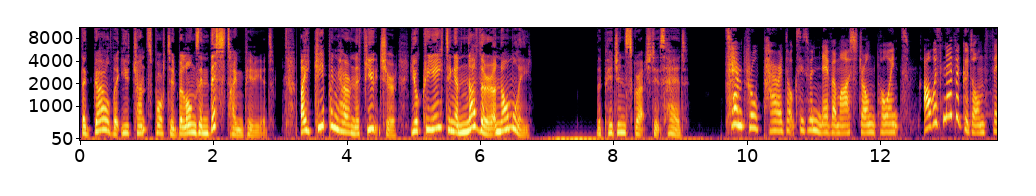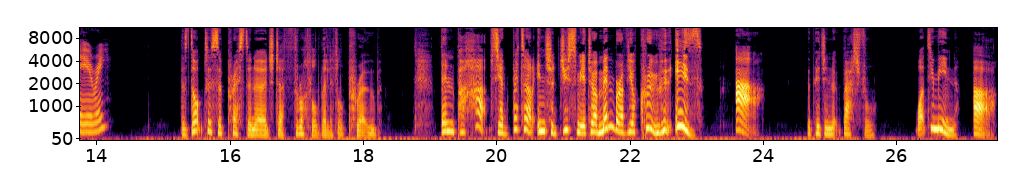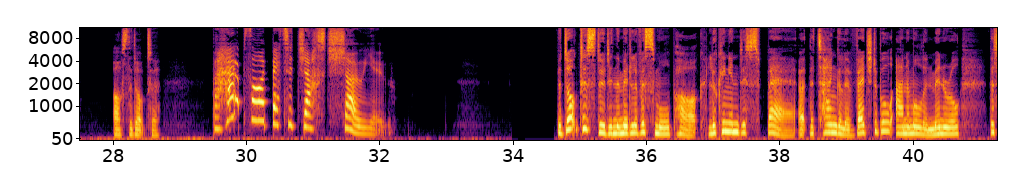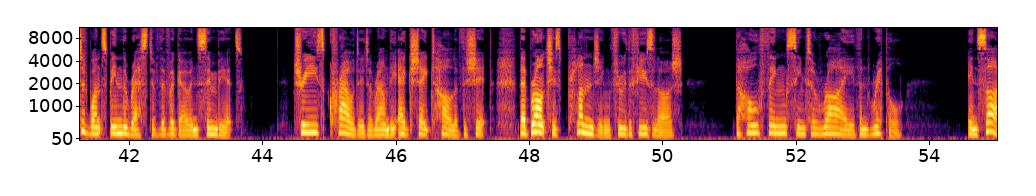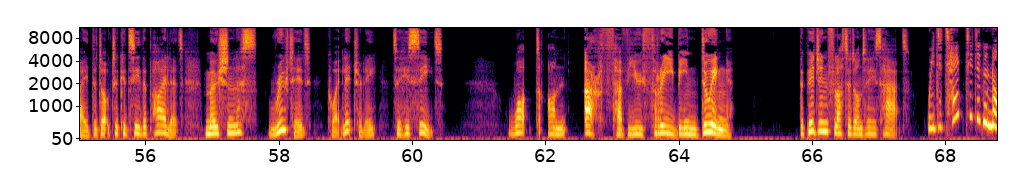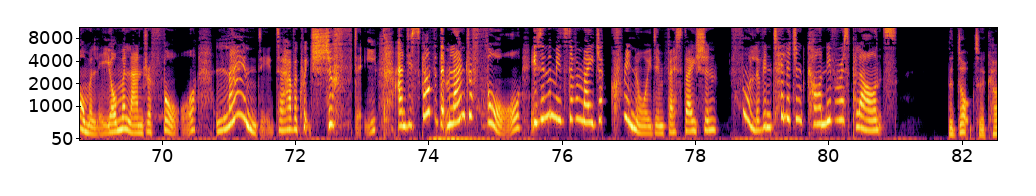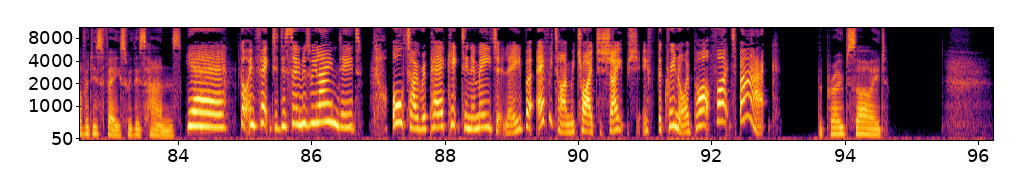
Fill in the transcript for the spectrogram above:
the girl that you transported belongs in this time period. By keeping her in the future, you're creating another anomaly. The pigeon scratched its head. Temporal paradoxes were never my strong point. I was never good on theory. The doctor suppressed an urge to throttle the little probe. Then perhaps you'd better introduce me to a member of your crew who is. Ah. The pigeon looked bashful. What do you mean, ah? asked the doctor. Perhaps I'd better just show you. The doctor stood in the middle of a small park, looking in despair at the tangle of vegetable, animal, and mineral that had once been the rest of the Vagoan symbiote. Trees crowded around the egg shaped hull of the ship, their branches plunging through the fuselage. The whole thing seemed to writhe and ripple. Inside, the doctor could see the pilot, motionless, rooted, quite literally, to his seat. What on earth have you three been doing? The pigeon fluttered onto his hat. We detected an anomaly on Melandra 4, landed to have a quick shufty, and discovered that Melandra 4 is in the midst of a major Krynoid infestation, full of intelligent carnivorous plants. The doctor covered his face with his hands. Yeah, got infected as soon as we landed. Auto repair kicked in immediately, but every time we tried to shapeshift, the Krynoid part fights back. The probe sighed.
